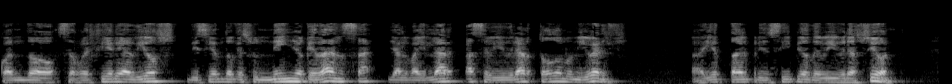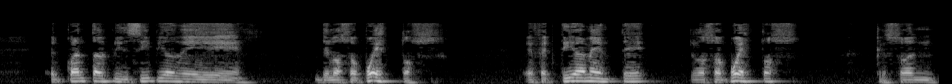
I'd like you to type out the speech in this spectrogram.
cuando se refiere a Dios diciendo que es un niño que danza y al bailar hace vibrar todo el universo. Ahí está el principio de vibración. En cuanto al principio de, de los opuestos, efectivamente los opuestos, que son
